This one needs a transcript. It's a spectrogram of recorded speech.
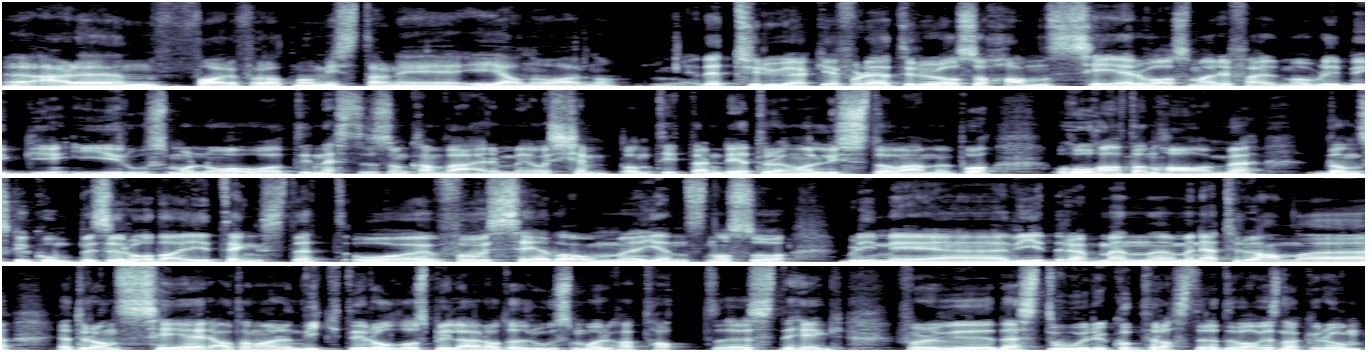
Eh, Er det en fare for at man mister den i, i januar nå? Det tror jeg ikke, for jeg tror også han ser hva som er i ferd med å bli bygget i Rosenborg nå, og at de neste som kan være med og kjempe om tittelen, det tror jeg han har lyst til å være med på. Og at han har med danske kompiser òg, i Tengstedt. Og får vi se da om Jensen også blir med videre. Men, men jeg, tror han, jeg tror han ser at han har en viktig rolle å spille her, og at Rosenborg har tatt eh, steg. For det er store kontraster etter hva vi snakker om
